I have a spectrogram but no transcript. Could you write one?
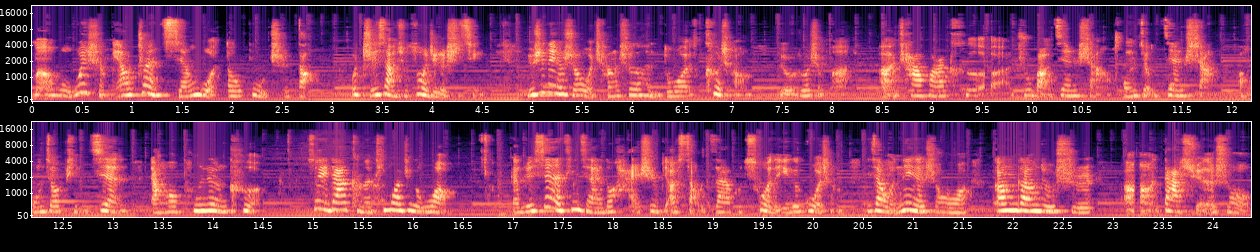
么，我为什么要赚钱，我都不知道。我只想去做这个事情。于是那个时候我尝试了很多课程，比如说什么啊插花课、珠宝鉴赏、红酒鉴赏啊红酒品鉴，然后烹饪课。所以大家可能听到这个哇。感觉现在听起来都还是比较小资啊，不错的一个过程。你像我那个时候刚刚就是呃大学的时候，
